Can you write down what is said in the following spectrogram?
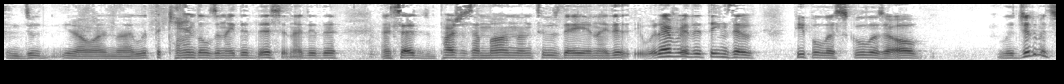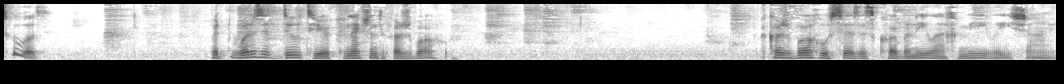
and do, you know, and I lit the candles, and I did this, and I did the, I said Parshas Haman on Tuesday, and I did whatever the things that people, the segulas are all legitimate segulas. But what does it do to your connection to Kadosh Baruch Hu? Akash Baruch Hu says it's korbani lachmi leishai.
